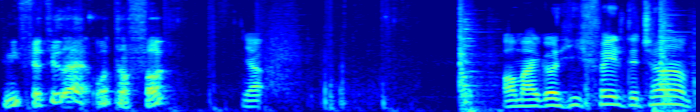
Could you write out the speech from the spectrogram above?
Can you fit through that? What the fuck? Yeah. Oh my god, he failed the jump.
